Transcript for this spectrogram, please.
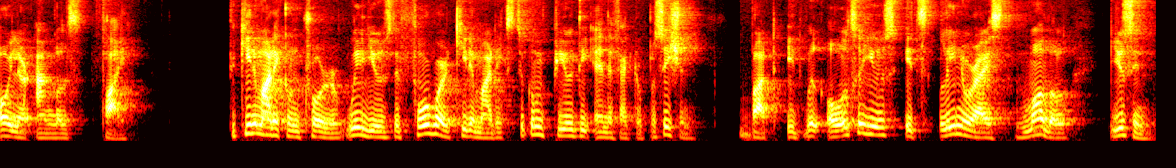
Euler angles phi. The kinematic controller will use the forward kinematics to compute the end effector position, but it will also use its linearized model using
